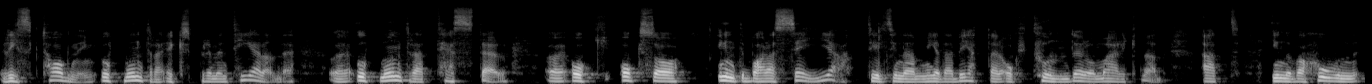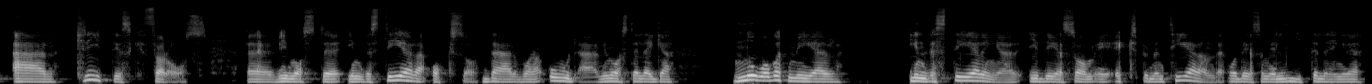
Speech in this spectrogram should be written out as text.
risktagning, uppmuntra experimenterande, eh, uppmuntra tester eh, och också inte bara säga till sina medarbetare och kunder och marknad att innovation är kritisk för oss. Eh, vi måste investera också där våra ord är. Vi måste lägga något mer investeringar i det som är experimenterande och det som är lite längre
